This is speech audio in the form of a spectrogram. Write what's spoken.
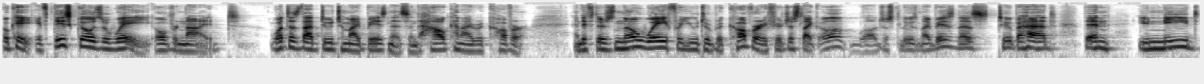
okay, if this goes away overnight, what does that do to my business and how can I recover? And if there's no way for you to recover, if you're just like, oh, well, I'll just lose my business, too bad, then you need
